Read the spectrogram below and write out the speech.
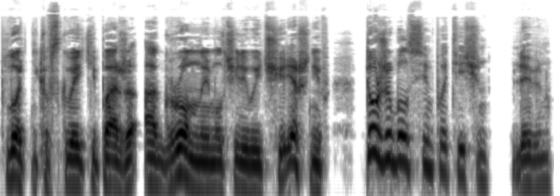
плотниковского экипажа, огромный молчаливый Черешнев, тоже был симпатичен Левину.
